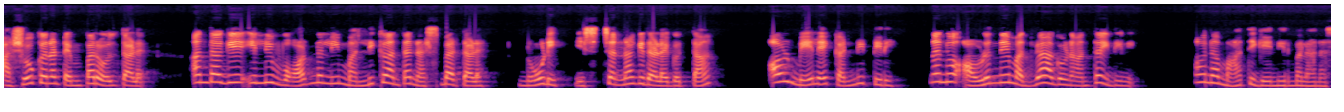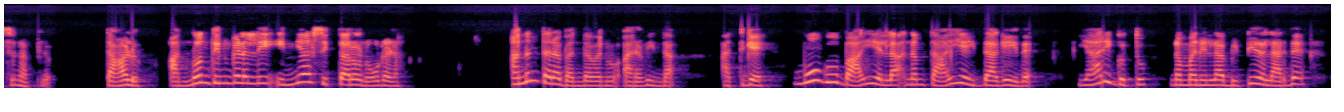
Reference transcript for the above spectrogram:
ಅಶೋಕನ ಟೆಂಪರ್ ಹೋಲ್ತಾಳೆ. ಅಂದಾಗೆ ಇಲ್ಲಿ ವಾರ್ಡ್ನಲ್ಲಿ ಮಲ್ಲಿಕಾ ಅಂತ ನರ್ಸ್ ಬರ್ತಾಳೆ. ನೋಡಿ ಎಷ್ಟು ಚೆನ್ನಾಗಿದ್ದಾಳೆ ಗೊತ್ತಾ? ಅವಳ ಮೇಲೆ ಕಣ್ಣಿಟ್ಟಿರಿ. ನಾನು ಅವಳನ್ನೇ ಮದ್ವೆ ಆಗೋಣ ಅಂತ ಇದ್ದೀನಿ. ಅವನ ಮಾತಿಗೆ ನಿರ್ಮಲಾ ನಸು ನಕ್ಲು ತಾಳು ಹನ್ನೊಂದು ದಿನಗಳಲ್ಲಿ ಇನ್ಯಾರು ಸಿಗ್ತಾರೋ ನೋಡೋಣ. ಅನಂತರ ಬಂದವನು ಅರವಿಂದ. ಅತ್ಗೆ ಮೂಗು ಬಾಯಿ ಎಲ್ಲ ನಮ್ಮ ತಾಯಿಯ ಇದ್ದಾಗೆ ಇದೆ. ಯಾರಿಗ್ ಗೊತ್ತು? ನಮ್ಮನ್ನೆಲ್ಲ ಬಿಟ್ಟಿರಲಾರ್ದೆ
